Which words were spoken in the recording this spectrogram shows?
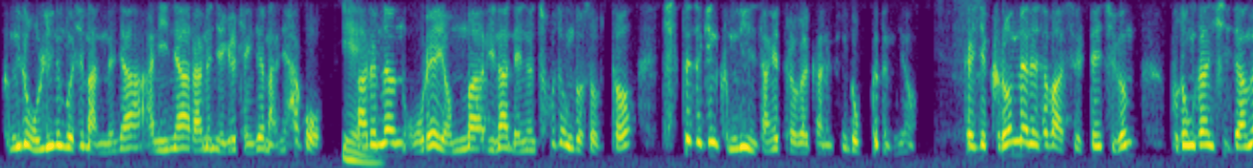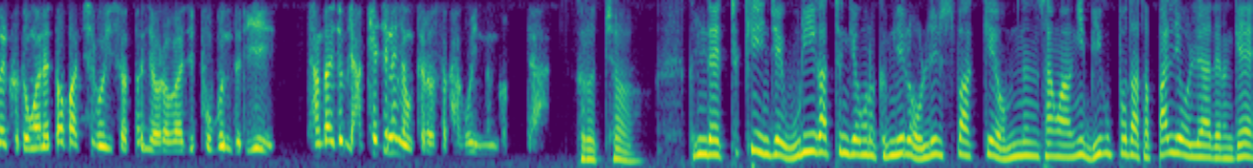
금리를 올리는 것이 맞느냐 아니냐라는 얘기를 굉장히 많이 하고 예. 따르면 올해 연말이나 내년 초 정도서부터 실제적인 금리 인상에 들어갈 가능성이 높거든요. 그러니까 이제 그런 면에서 봤을 때 지금 부동산 시장을 그동안에 떠받치고 있었던 여러 가지 부분들이 상당히 좀 약해지는 형태로서 가고 있는 겁니다. 그렇죠. 근데 특히 이제 우리 같은 경우는 금리를 올릴 수밖에 없는 상황이 미국보다 더 빨리 올려야 되는 게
